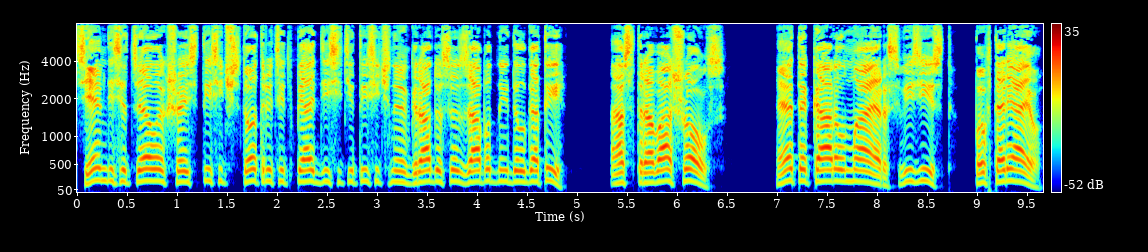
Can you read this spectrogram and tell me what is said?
70,6135 десятитысячных градуса западной долготы. Острова Шолс. Это Карл Майер, связист. Повторяю,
